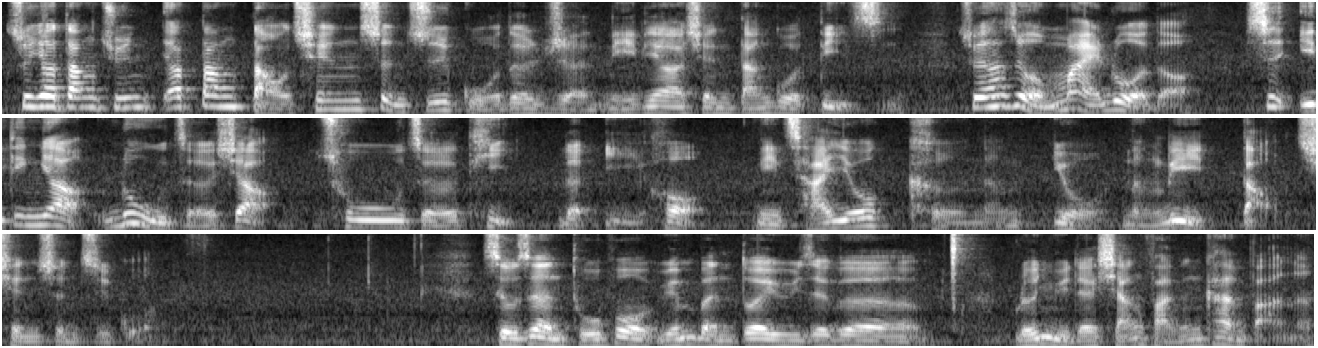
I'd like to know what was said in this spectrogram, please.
所以要当君，要当岛千乘之国的人，你一定要先当过弟子，所以它是有脉络的，是一定要入则孝，出则悌了以后，你才有可能有能力到千乘之国，是不是很突破原本对于这个？《论语》的想法跟看法呢？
